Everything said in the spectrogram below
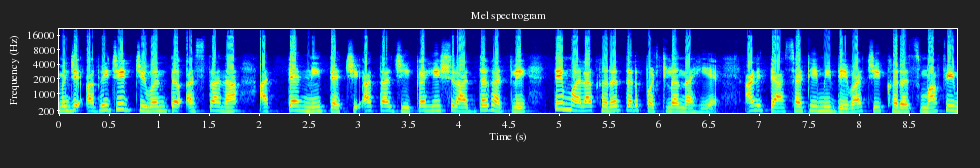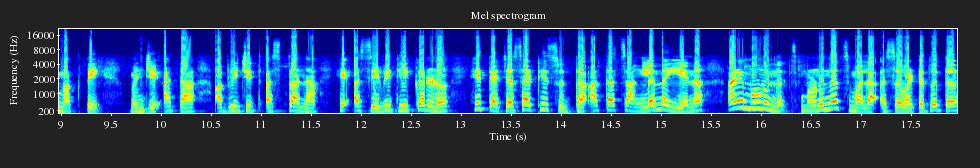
म्हणजे अभिजित जिवंत असताना आत्यांनी त्याची आता जी काही श्राद्ध घातले ते मला खरं तर पटलं नाहीये. आणि त्यासाठी मी देवाची खरंच माफी मागते. म्हणजे आता अभिजित असताना हे असे विधी करणं हे त्याच्यासाठी सुद्धा आता चांगलं नाहीये ना? आणि म्हणूनच म्हणूनच मला असं वाटत होतं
